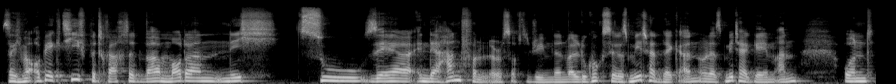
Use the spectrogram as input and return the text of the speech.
sag ich mal, objektiv betrachtet war Modern nicht zu sehr in der Hand von Lures of the Dream, denn weil du guckst dir das Meta-Deck an oder das Metagame an und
